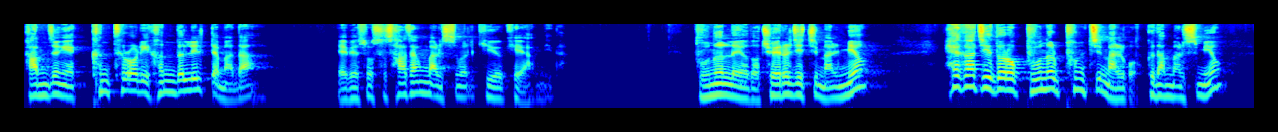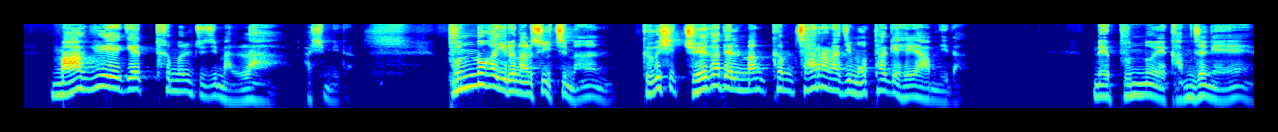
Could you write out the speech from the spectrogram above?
감정의 컨트롤이 흔들릴 때마다 에베소서 4장 말씀을 기억해야 합니다. 분을 내어도 죄를 짓지 말며 해가 지도록 분을 품지 말고 그다음 말씀이요 마귀에게 틈을 주지 말라 하십니다. 분노가 일어날 수 있지만 그것이 죄가 될 만큼 자라나지 못하게 해야 합니다. 내 분노의 감정에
